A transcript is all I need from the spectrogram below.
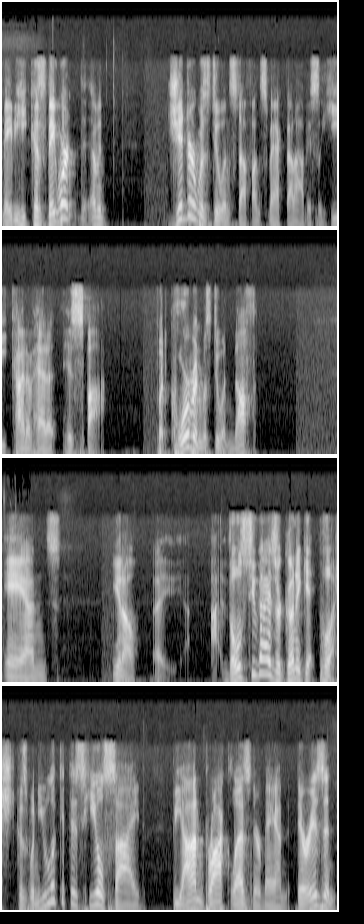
Maybe he because they weren't. I mean, Jinder was doing stuff on SmackDown. Obviously, he kind of had a, his spot, but Corbin was doing nothing. And you know, those two guys are going to get pushed because when you look at this heel side beyond Brock Lesnar, man, there isn't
